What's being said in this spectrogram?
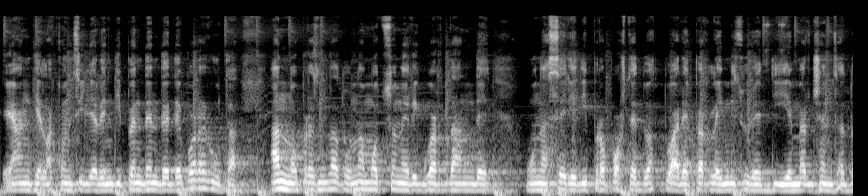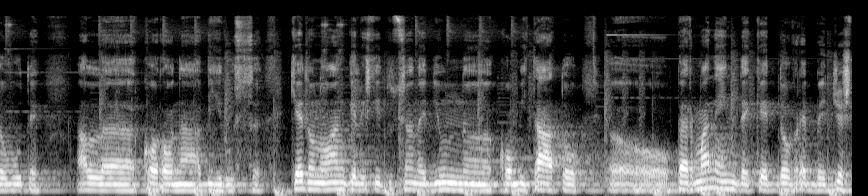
e anche la consigliera indipendente Deborah Ruta hanno presentato una mozione riguardante una serie di proposte da attuare per le misure di emergenza dovute al coronavirus. Chiedono anche l'istituzione di un comitato eh, permanente che dovrebbe gestire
